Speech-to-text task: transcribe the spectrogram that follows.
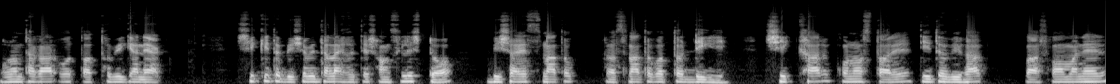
গ্রন্থাগার ও তথ্যবিজ্ঞান এক। শিক্ষিত বিশ্ববিদ্যালয় হইতে সংশ্লিষ্ট বিষয়ে স্নাতক স্নাতকোত্তর ডিগ্রি শিক্ষার কোনো স্তরে তৃতীয় বিভাগ বা সমমানের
